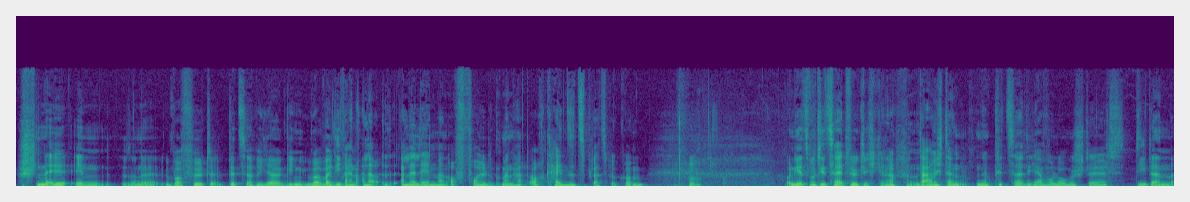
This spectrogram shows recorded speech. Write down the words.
schnell in so eine überfüllte Pizzeria gegenüber, weil die waren alle, alle Läden waren auch voll. Man hat auch keinen Sitzplatz bekommen. Hm. Und jetzt wird die Zeit wirklich knapp. Und da habe ich dann eine Pizza Diavolo bestellt, die dann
